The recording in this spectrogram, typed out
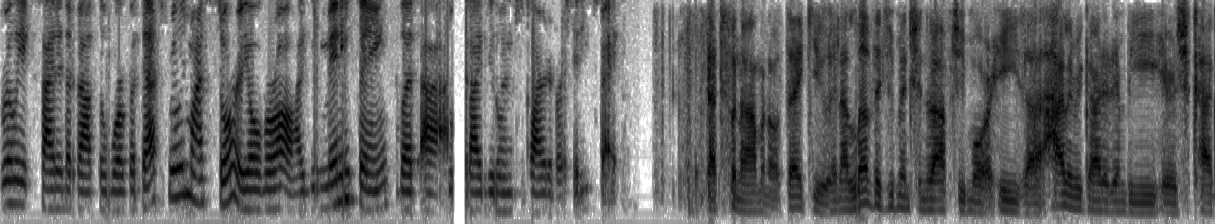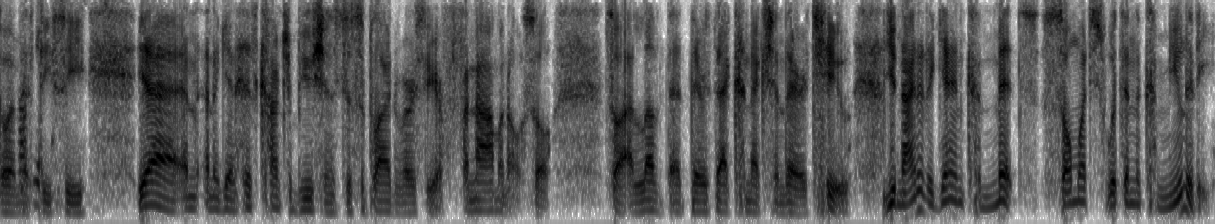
really excited about the work, but that's really my story overall. I do many things, but uh, I do in supplier diversity space. That's phenomenal. Thank you. And I love that you mentioned Ralph G. Moore. He's a highly regarded MBE here in Chicago, MSDC. Oh, yes. Yeah, and, and again, his contributions to supply diversity are phenomenal. So so I love that there's that connection there too. United again commits so much within the community.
